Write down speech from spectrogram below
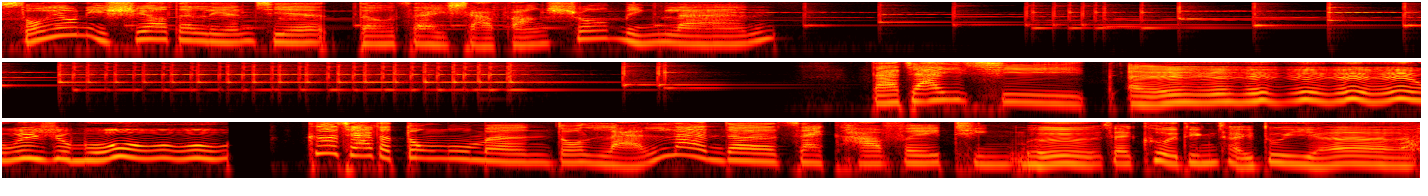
所有你需要的连接都在下方说明栏。大家一起，哎哎哎哎，为什么？各家的动物们都懒懒的在咖啡厅，呃，在客厅才对呀。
